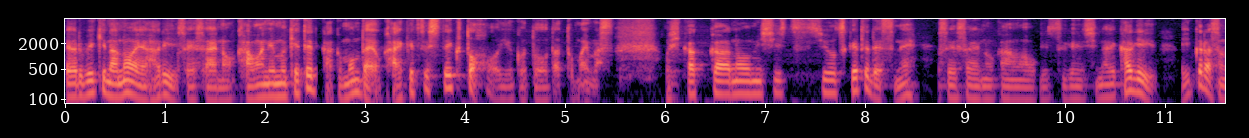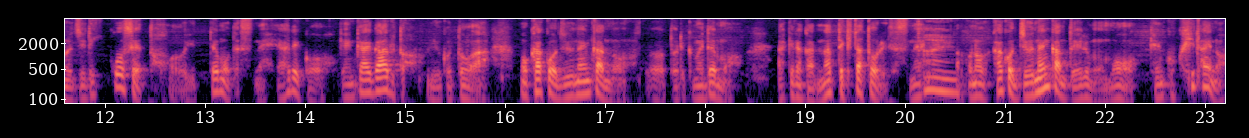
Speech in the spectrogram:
やるべきなのはやはり制裁の緩和に向けて核問題を解決していくということだと思います。非核化の道筋をつけてですね制裁の緩和を実現しない限りいくらその自力構成と言ってもですねやはりこう限界があるということはもう過去10年間の取り組みでも明らかになってきた通りですね、はい、この過去10年間というよりももう建国以来の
